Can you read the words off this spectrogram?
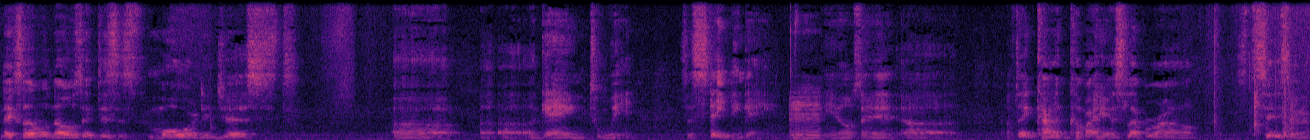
Next Level knows that this is more than just uh, a, a, game to win. It's a statement game. hmm You know what I'm saying? Uh, if they kind of come out here and slap around City Center,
